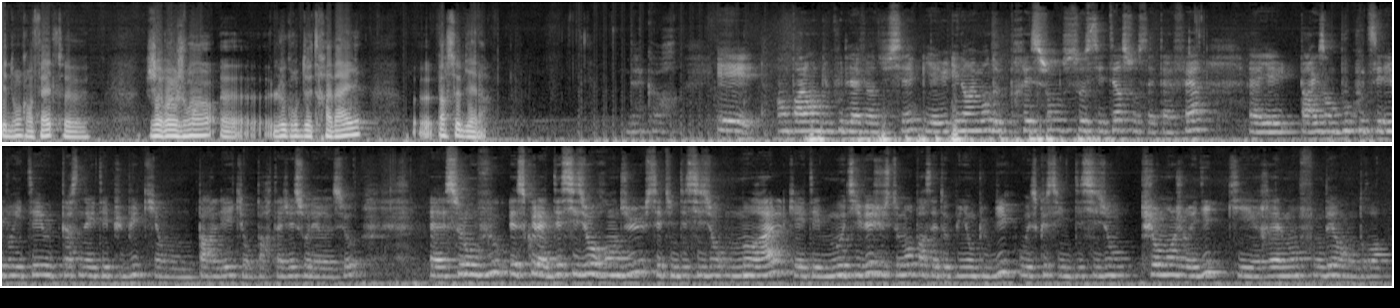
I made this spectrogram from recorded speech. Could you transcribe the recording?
Et donc, en fait, j'ai rejoint le groupe de travail par ce biais-là. D'accord. Et en parlant du coup de l'affaire du siècle, il y a eu énormément de pression sociétaire sur cette affaire. Euh, il y a eu par exemple beaucoup de célébrités ou de personnalités publiques qui ont parlé, qui ont partagé sur les réseaux. Euh, selon vous, est-ce que la décision rendue, c'est une décision morale qui a été motivée justement par cette opinion publique ou est-ce que c'est une décision purement juridique qui est réellement fondée en droit?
